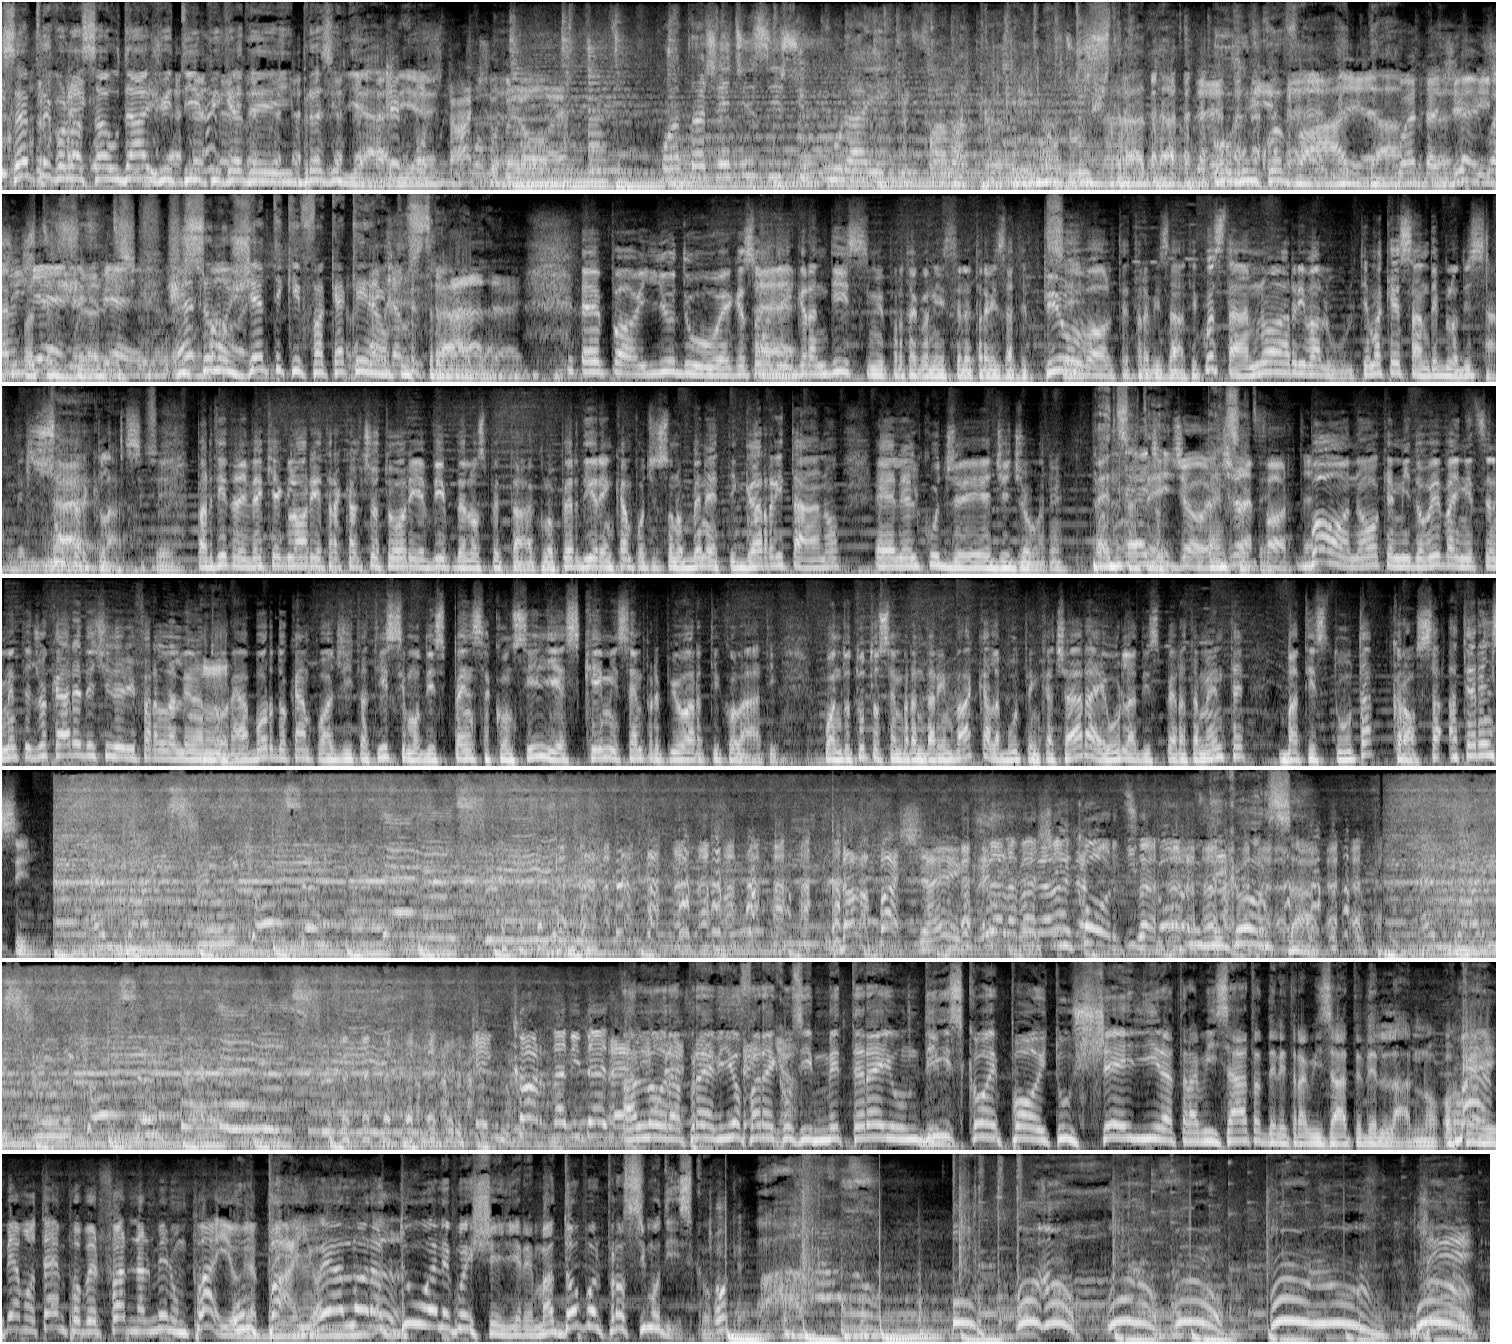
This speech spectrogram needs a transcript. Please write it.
Sempre con la saudade tipica dei brasiliani. Che postaccio eh. però, eh. Quanta gente existe por aí que fala in autostrada, ovunque vada. Quanta gente, quanta gente. Ci sono gente che fa cacca in autostrada. E poi gli U2 che sono eh. dei grandissimi protagonisti delle travisate, più sì. volte travisati. Quest'anno arriva l'ultima che è Sunday Bloody Sunday, super classico. Sì. Partita di vecchie glorie tra calciatori e VIP dello spettacolo. Per dire in campo ci sono Benetti, Garritano, LLQG e Gigione. Pensa eh, Gigione, Gigione è forte. Bono che mi doveva inizialmente giocare decide di fare all'allenatore. Mm. A bordo campo agitatissimo dispensa consigli e schemi sempre più articolati. Quando tutto sembra andare in vacca, la butta in cacciara e urla disperatamente Battistuta crossa a Terence Hill. Fascia, eh! Dalla fascia in corsa! In corsa! Di corsa. che incorna di te. Allora, Previ, io farei così: metterei un disco e poi tu scegli la travisata delle travisate dell'anno. Ok? Ma abbiamo tempo per farne almeno un paio. Un Gabriele. paio, e allora due le puoi scegliere, ma dopo il prossimo disco. Ok.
